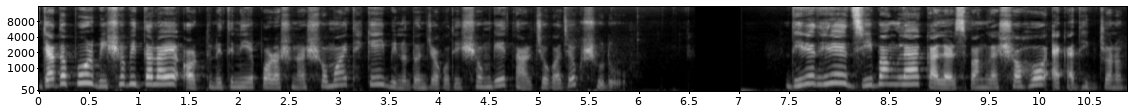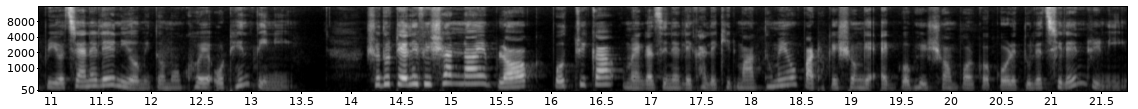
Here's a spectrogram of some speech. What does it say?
যাদবপুর বিশ্ববিদ্যালয়ে অর্থনীতি নিয়ে পড়াশোনার সময় থেকেই বিনোদন জগতের সঙ্গে তাঁর যোগাযোগ শুরু। ধীরে ধীরে জি বাংলা, কালার্স বাংলা সহ একাধিক জনপ্রিয় চ্যানেলে নিয়মিত মুখ হয়ে ওঠেন তিনি। শুধু টেলিভিশন নয়, ব্লগ, পত্রিকা ও ম্যাগাজিনে লেখালেখির মাধ্যমেও পাঠকের সঙ্গে এক গভীর সম্পর্ক করে তুলেছিলেন রিনি।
